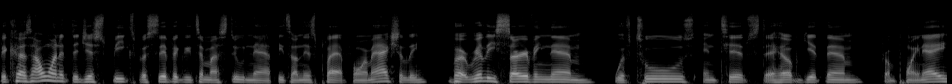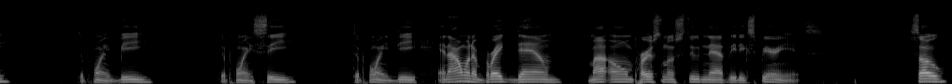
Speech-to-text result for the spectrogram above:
because I wanted to just speak specifically to my student athletes on this platform, actually, but really serving them with tools and tips to help get them from point A to point B to point C to point D. And I want to break down my own personal student athlete experience. So,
